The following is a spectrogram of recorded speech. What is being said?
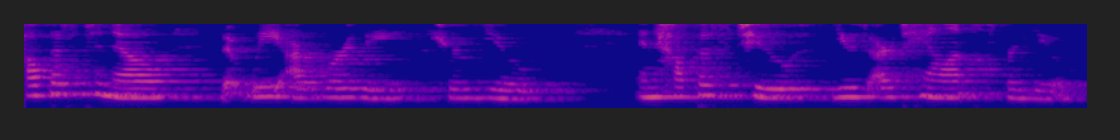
Help us to know that we are worthy through you, and help us to use our talents for you,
